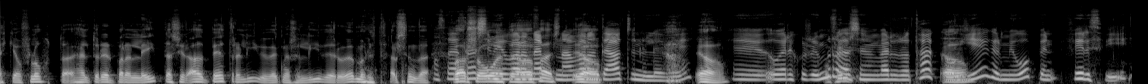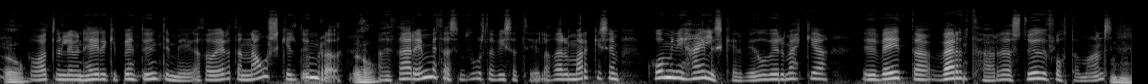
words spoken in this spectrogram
ekki á flótta, heldur er bara að leita sér að betra lífi vegna þess að lífið eru ömulegt þar sem það og það er var það svo sem ég var að nefna Já, varandi atvinnulefi já, uh, og er eitthvað umræða sem verður að taka Já. og ég er mjög opinn fyrir því Já. þó atvinnulefin heyri ekki beint undir mig að þá er þetta náskild umræða. Já, að það er einmitt það sem þú ert að vísa til að það eru margir sem komin í hæliskerfið og við erum ekki að eh, veita vernd þar eða stöðu flóttamanns Mhm.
